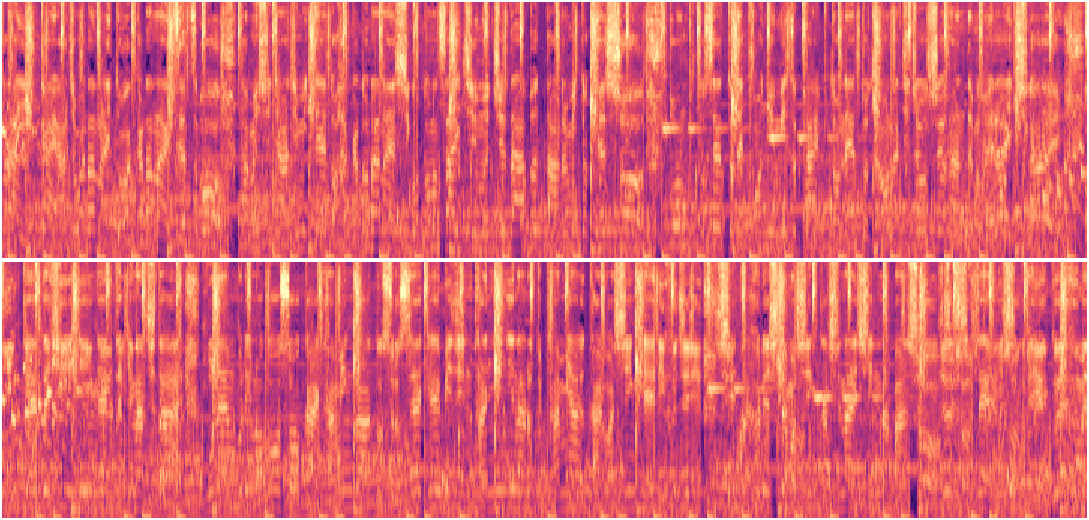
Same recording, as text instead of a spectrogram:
体。仕事の最中夢中で炙ったアルミと結晶。ポンプとセットで購入水パイプとネットじゃ同じ常習犯でもえらい違い。陰険で非人間的な時代。5年ぶりの同窓会。カミングアウトする整形美人他人になると噛み合う会は神経理不尽。死んだふりしても進化しない死んだ万象住所で無職で行方不明。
